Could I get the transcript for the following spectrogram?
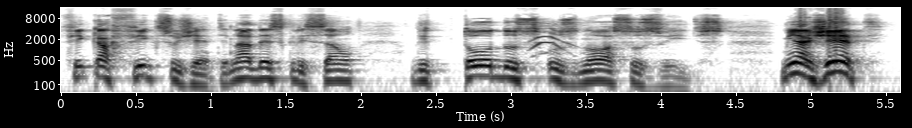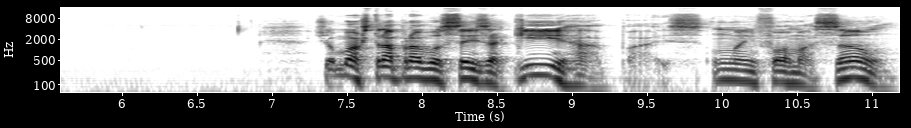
Fica fixo, gente, na descrição de todos os nossos vídeos. Minha gente, deixa eu mostrar para vocês aqui, rapaz, uma informação.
